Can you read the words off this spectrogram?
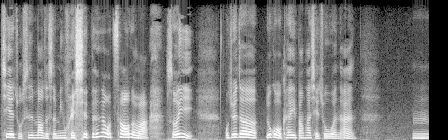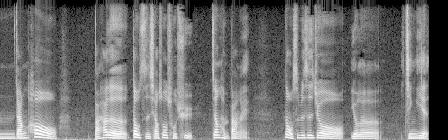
企业主是冒着生命危险的让我操的嘛，所以我觉得如果我可以帮他写出文案。嗯，然后把他的豆子销售出去，这样很棒诶。那我是不是就有了经验，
